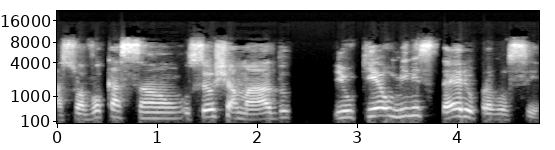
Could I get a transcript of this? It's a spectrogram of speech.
a sua vocação, o seu chamado e o que é o ministério para você.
